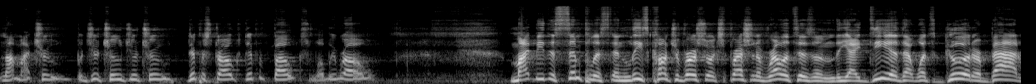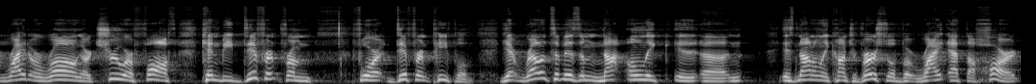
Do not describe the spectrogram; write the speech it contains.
not my truth, but your truth, your truth. Different strokes, different folks, what we roll. Might be the simplest and least controversial expression of relativism. The idea that what's good or bad, right or wrong, or true or false can be different from for different people. Yet relativism not only uh, is not only controversial, but right at the heart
